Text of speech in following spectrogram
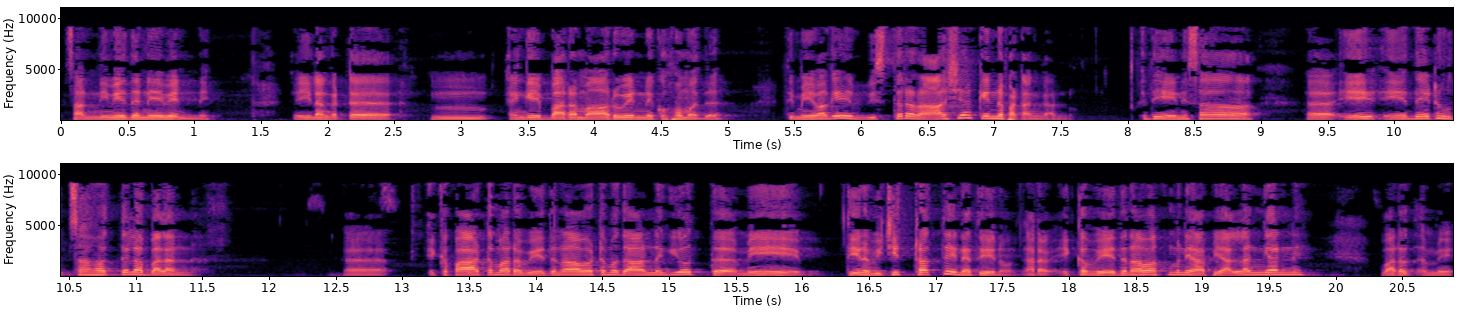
sannivedanaya වෙන්නේ ඊළඟට ඇඟේ බර මාරු වෙන්නේ කොහොමද ඉතින් මේ වගේ විස්තර රාශියක් එන්න පටන් ගන්නවා ඉතින් ඒ නිසා ඒ ඒ දෙයට උත්සාහවත් වෙලා බලන්න එකපාරටම අර වේදනාවටම දාන්න ගියොත් මේ තියෙන විචිත්‍රත්වය නැති වෙනවා. අර එක වේදනාවක්මනේ අපි අල්ලන් යන්නේ. වර මේ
